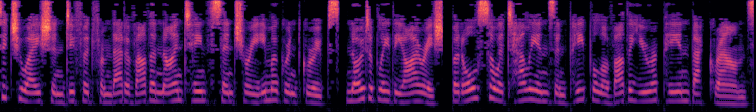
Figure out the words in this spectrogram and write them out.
situation differed from that of other 19th-century immigrant groups, notably the Irish, but also Italians and people of other European backgrounds.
